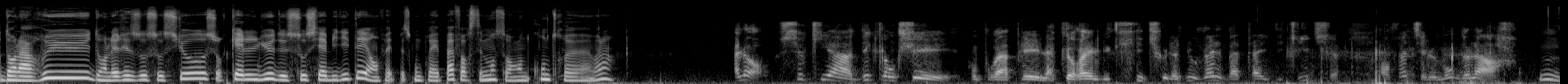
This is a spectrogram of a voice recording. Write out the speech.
dans la rue, dans les réseaux sociaux, sur quel lieu de sociabilité en fait, parce qu'on ne pourrait pas forcément s'en rendre compte, euh, voilà. Alors, ce qui a déclenché, qu'on pourrait appeler la querelle du kitsch ou la nouvelle bataille du kitsch, en fait, c'est le monde de l'art. Mm.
